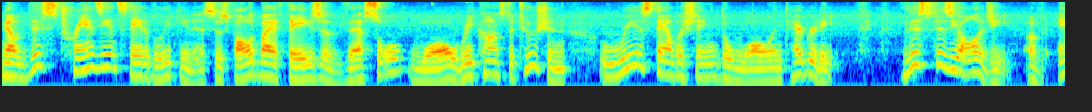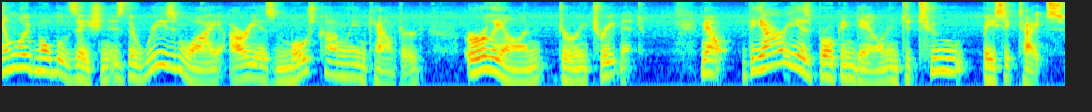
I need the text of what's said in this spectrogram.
Now, this transient state of leakiness is followed by a phase of vessel wall reconstitution, reestablishing the wall integrity. This physiology of amyloid mobilization is the reason why ARIA is most commonly encountered early on during treatment. Now, the ARIA is broken down into two basic types.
